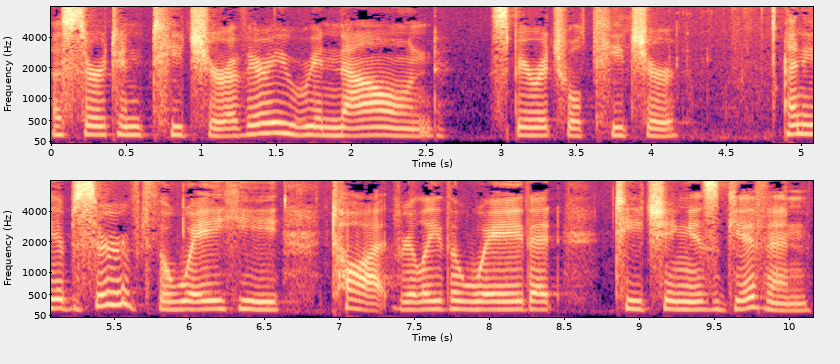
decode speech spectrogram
a certain teacher, a very renowned spiritual teacher. And he observed the way he taught, really the way that teaching is given,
